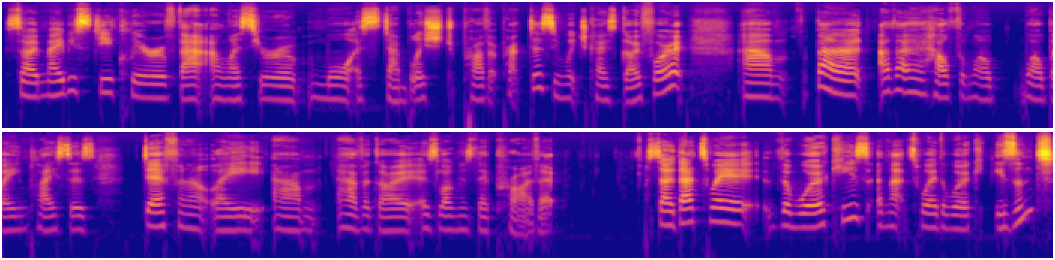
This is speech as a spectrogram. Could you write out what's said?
So maybe steer clear of that unless you're a more established private practice, in which case go for it. Um, but other health and well well-being places definitely um, have a go as long as they're private. So that's where the work is, and that's where the work isn't.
